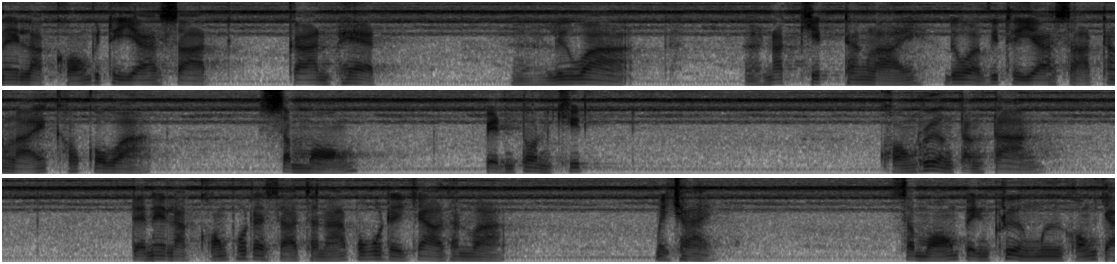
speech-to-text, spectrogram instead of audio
ในหลักของวิทยาศาสตร์ การแพทย์หรือว่านักคิดทั้งหลาย หรือว่าวิทยาศาสตร์ทั้งหลายเขาก็ว่าสมองเป็นต้นคิดของเรื่องต่าง แต่ในหลักของพุทธศาสนาพระพุทธเจ้าท่านว่า ไม่ใช่ สมองเป็นเครื่องมือของใจ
